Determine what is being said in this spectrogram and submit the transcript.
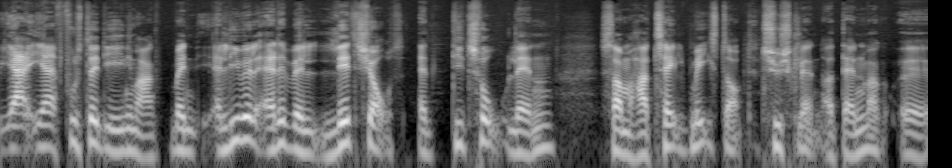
jeg, jeg er fuldstændig enig, Mark, men alligevel er det vel lidt sjovt, at de to lande, som har talt mest om det. Tyskland og Danmark øh,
